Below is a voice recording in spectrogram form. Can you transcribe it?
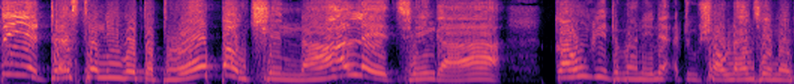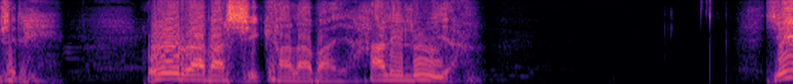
သင်ရဲ့ destiny ကိုသဘောပေါက်ခြင်းနားလည်ခြင်းကကောင်းကင်တမန်နေနဲ့အတူရှောက်လန်းခြင်းပဲဖြစ်တယ်ဟိုရာဘာရှိခါလာပါယာဟာလေလုယာယေ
